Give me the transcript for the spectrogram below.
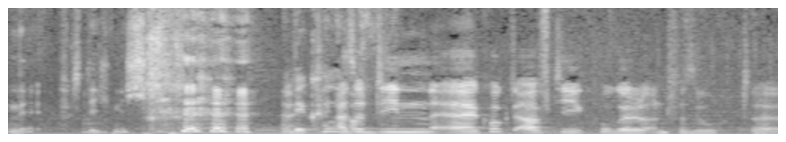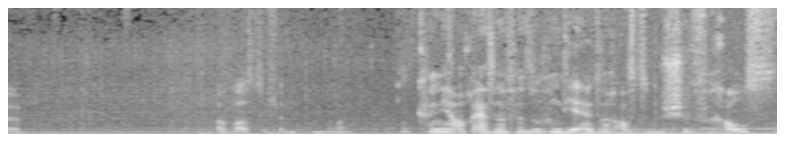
Nee, verstehe ich nicht. Wir können Also also Dean äh, guckt auf die Kugel und versucht, äh, was rauszufinden. wir können ja auch erstmal versuchen, die einfach aus dem Schiff raus.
